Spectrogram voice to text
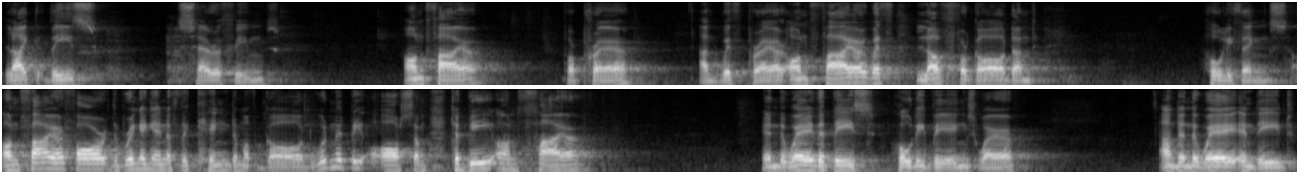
like these seraphims? On fire for prayer and with prayer, on fire with love for God and holy things, on fire for the bringing in of the kingdom of God. Wouldn't it be awesome to be on fire in the way that these holy beings were, and in the way, indeed,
